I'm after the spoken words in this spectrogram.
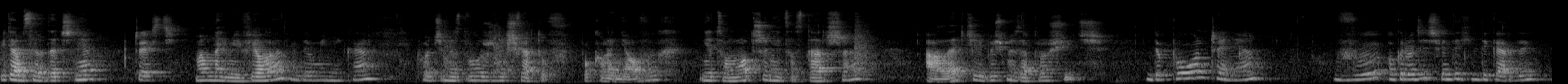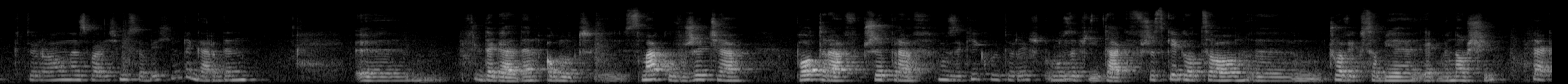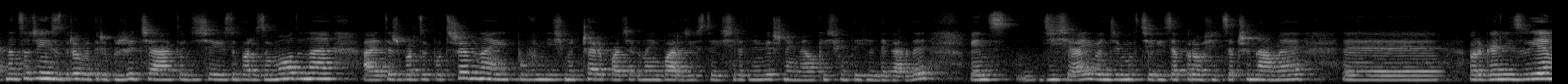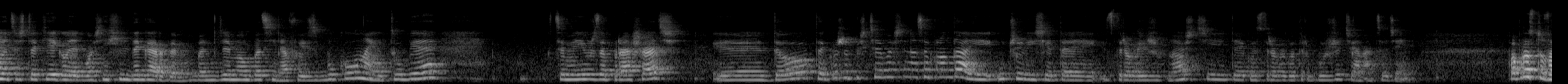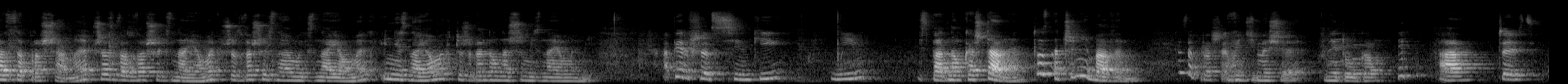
Witam serdecznie. Cześć, Mam na imię Viola. Dominika. Pochodzimy z dwóch różnych światów pokoleniowych, nieco młodsze, nieco starsze, ale chcielibyśmy zaprosić Do połączenia w ogrodzie świętej Hildegardy, którą nazwaliśmy sobie Hildegarden. Hildegarden, ogród y, smaków, życia, potraw, przypraw, Muzyki, kultury, sztuki. muzyki, tak, wszystkiego, co y, człowiek sobie jakby nosi. Tak, na co dzień zdrowy tryb życia to dzisiaj jest bardzo modne, ale też bardzo potrzebne i powinniśmy czerpać jak najbardziej z tej średniowiecznej nauki świętej Hildegardy. Więc dzisiaj będziemy chcieli zaprosić, zaczynamy, yy, organizujemy coś takiego jak właśnie Hildegarden. Będziemy obecni na Facebooku, na YouTubie. Chcemy już zapraszać yy, do tego, żebyście właśnie nas oglądali, uczyli się tej zdrowej żywności, tego zdrowego trybu życia na co dzień. Po prostu Was zapraszamy, przez Was Waszych znajomych, przez Waszych znajomych znajomych i nieznajomych, którzy będą naszymi znajomymi. A pierwsze odcinki nim I spadną kasztany, to znaczy niebawem. zapraszamy. Widzimy się niedługo. Pa! Cześć!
